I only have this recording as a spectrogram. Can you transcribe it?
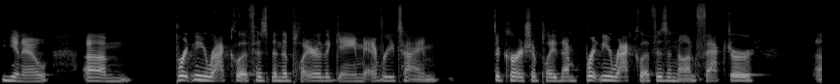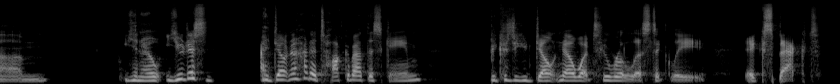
You know, um, Brittany Ratcliffe has been the player of the game every time the Courage have played them. Brittany Ratcliffe is a non-factor. Um, you know, you just I don't know how to talk about this game because you don't know what to realistically expect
